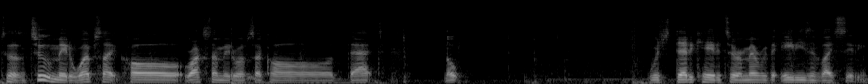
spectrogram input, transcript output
2002 made a website called Rockstar made a website called that nope which dedicated to remember the 80s in Vice City.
